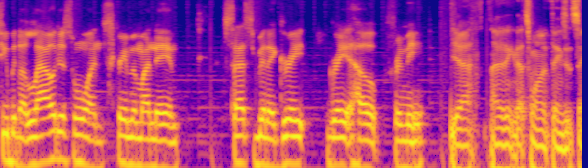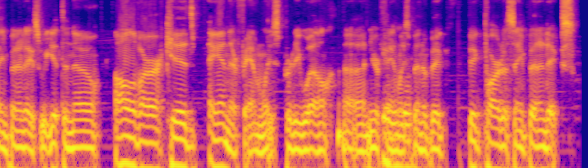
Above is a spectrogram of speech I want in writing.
She be the loudest one screaming my name. So that's been a great, great help for me. Yeah, I think that's one of the things at St. Benedict's. We get to know all of our kids and their families pretty well. Uh, and your family's been a big big part of St. Benedict's.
